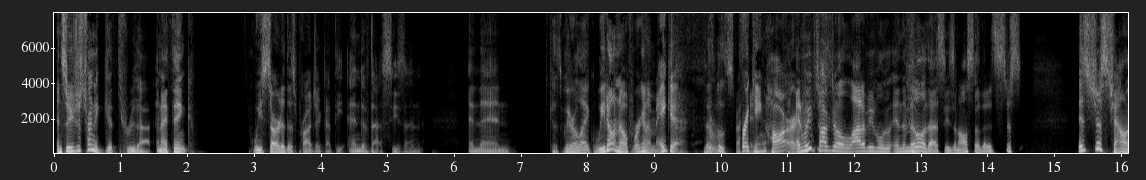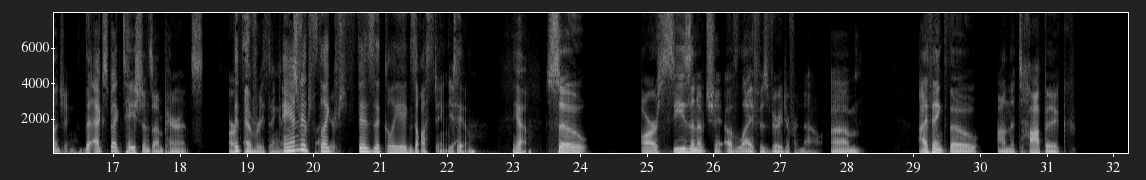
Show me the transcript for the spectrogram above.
And so you're just trying to get through that. And I think we started this project at the end of that season. And then, Because we were like, we don't know if we're gonna make it. This was Right. freaking hard. and we've talked to a lot of people in the middle of that season also that it's just, it's just challenging. The expectations on parents are It's- everything. In and it's like years. physically exhausting Yeah. too. Yeah. So our season of cha- of life is very different now. Um, I think though on the topic,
